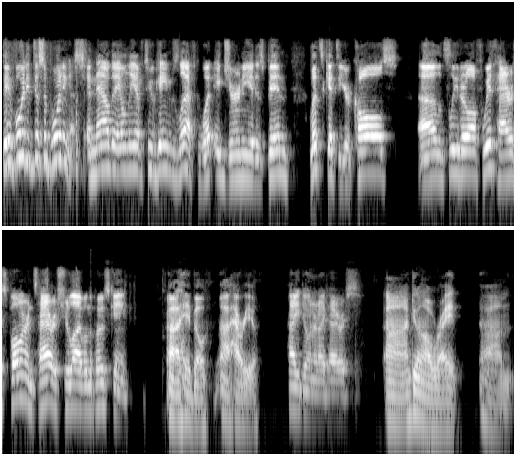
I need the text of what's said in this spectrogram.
they avoided disappointing us, and now they only have two games left. What a journey it has been. Let's get to your calls. Uh, let's lead it off with Harris Barnes. Harris, you're live on the post game. Uh, hey, Bill. Uh, how are you? How you doing tonight, Harris? Uh, I'm doing all right. Um,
